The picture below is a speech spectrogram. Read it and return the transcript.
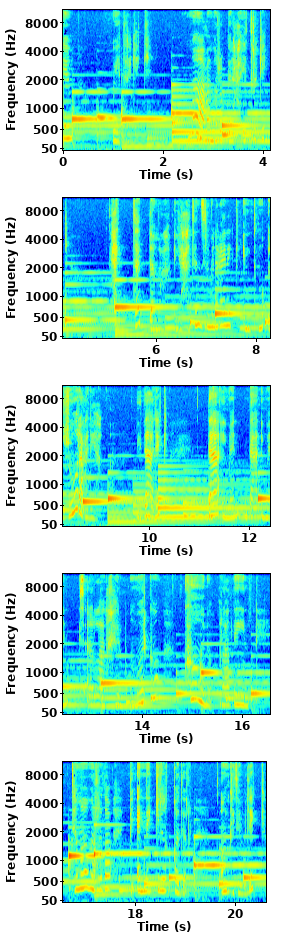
مظلم ويتركك. ما عمر ربي راح يتركك حتى الدمعة اللي حتنزل من عينك أنت مأجور عليها. لذلك دائما دائما اسأل الله الخير بأموركم. كونوا راضين تمام الرضا بأن كل قدر انكتب لك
